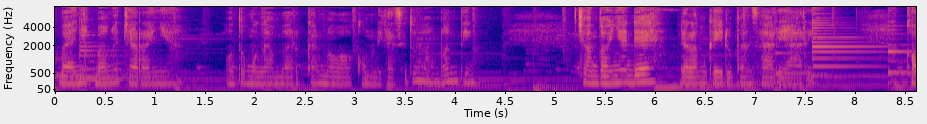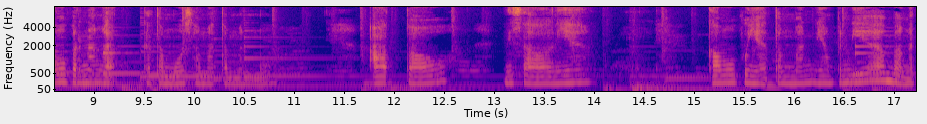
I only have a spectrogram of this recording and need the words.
Banyak banget caranya untuk menggambarkan bahwa komunikasi itu memang penting. Contohnya deh dalam kehidupan sehari-hari kamu pernah nggak ketemu sama temenmu? Atau misalnya kamu punya teman yang pendiam banget.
